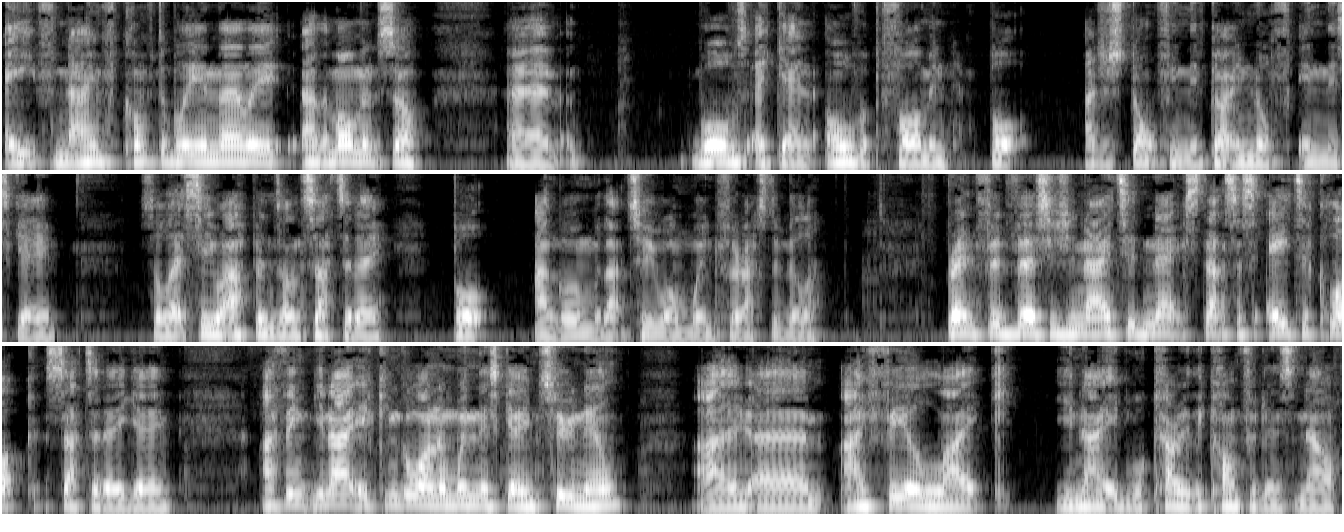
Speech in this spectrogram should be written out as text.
eighth, ninth comfortably in their league at the moment. So um, Wolves again overperforming, but I just don't think they've got enough in this game. So let's see what happens on Saturday. But I'm going with that 2 1 win for Aston Villa. Brentford versus United next. That's an 8 o'clock Saturday game. I think United can go on and win this game 2 0. I, um, I feel like United will carry the confidence now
